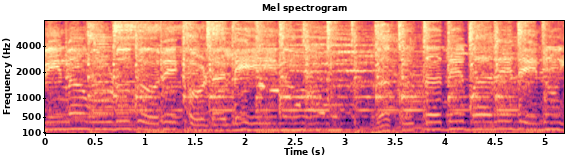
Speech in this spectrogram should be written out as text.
ಹೂವಿನ ಉಡುಗೊರೆ ಕೊಡಲೇನು? ರಕುತದೆ ಬರೆದೇನು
